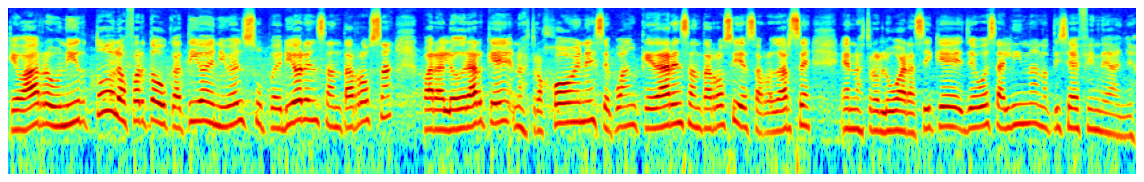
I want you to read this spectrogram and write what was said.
que va a reunir toda la oferta educativa de nivel superior en Santa Rosa para lograr que nuestros jóvenes se puedan quedar en Santa Rosa y desarrollarse en nuestro lugar. Así que llevo esa linda noticia de fin de año.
